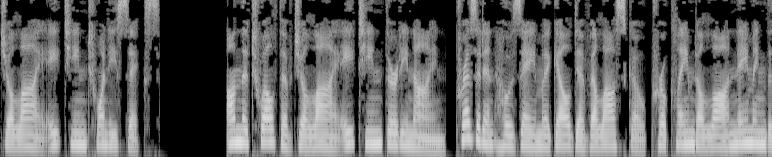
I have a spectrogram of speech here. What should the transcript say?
July 1826. On 12 July 1839, President José Miguel de Velasco proclaimed a law naming the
